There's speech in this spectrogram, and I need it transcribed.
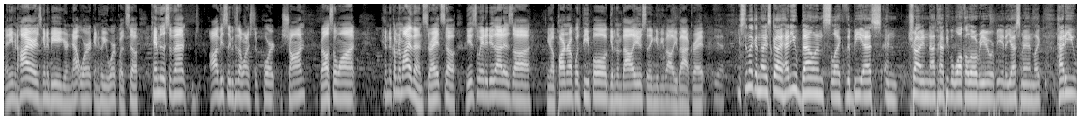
and even higher is going to be your network and who you work with. So came to this event obviously because I want to support Sean, but I also want him to come to my events, right? So the easiest way to do that is, uh, you know, partner up with people, give them value so they can give you value back, right? Yeah. You seem like a nice guy. How do you balance like the BS and trying not to have people walk all over you or being a yes man? Like, how do you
